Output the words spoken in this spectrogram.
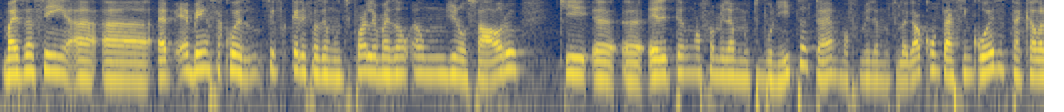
mas assim, a, a- é, é bem essa coisa, sem querer fazer muito spoiler, mas é um, é um dinossauro que é, é, ele tem uma família muito bonita, tá? Uma família muito legal. Acontecem coisas, tem aquela.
